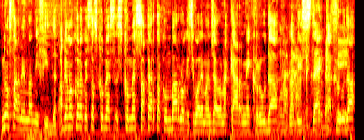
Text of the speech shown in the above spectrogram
non stanno andando i feed. Abbiamo ancora questa scommessa, aperta con Barlo che si vuole mangiare una carne cruda, Una bistecca cruda.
